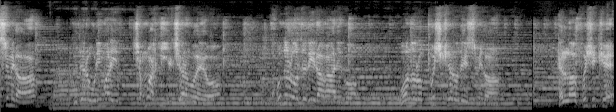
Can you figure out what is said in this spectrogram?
똑같습니다. 그대로 우리말이 정확히 일치하는 거예요. 혼을 얻으리라가 아니고 원어로 푸시케로 되어 있습니다. 헬라 푸시케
